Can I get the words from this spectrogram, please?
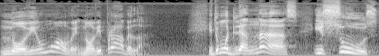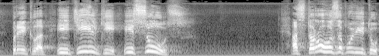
нові умови, нові правила. І тому для нас Ісус приклад і тільки Ісус. А старого заповіту,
